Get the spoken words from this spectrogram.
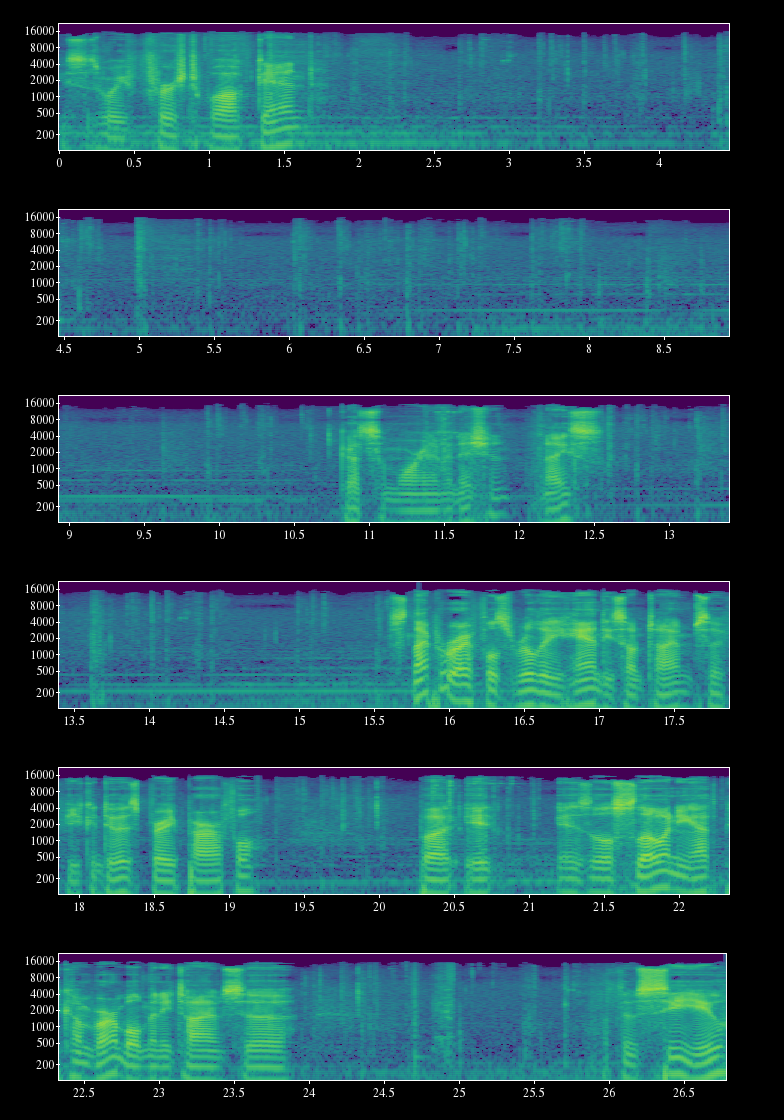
This is where we first walked in. Got some more ammunition. Nice. Sniper rifle's really handy sometimes if you can do it. It's very powerful. But it is a little slow and you have to become vulnerable many times to let them see you.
